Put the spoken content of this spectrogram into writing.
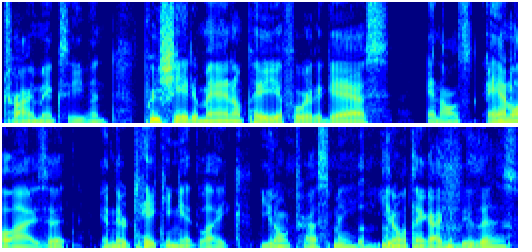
trimix even. Appreciate it, man. I'll pay you for the gas and I'll analyze it. And they're taking it like, you don't trust me? You don't think I can do this?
